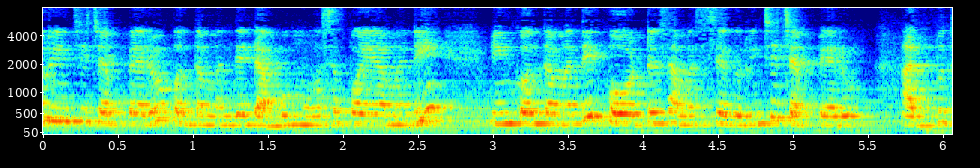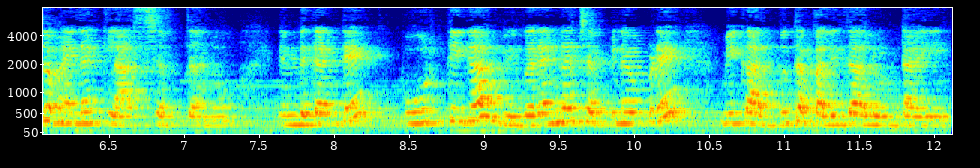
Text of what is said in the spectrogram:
గురించి చెప్పారు కొంతమంది డబ్బు మోసపోయామని ఇంకొంతమంది కోర్టు సమస్య గురించి చెప్పారు. అద్భుతమైన క్లాస్ చెప్తాను. ఎందుకంటే పూర్తిగా వివరంగా చెప్పినప్పుడే మీకు అద్భుత ఫలితాలు ఉంటాయి.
